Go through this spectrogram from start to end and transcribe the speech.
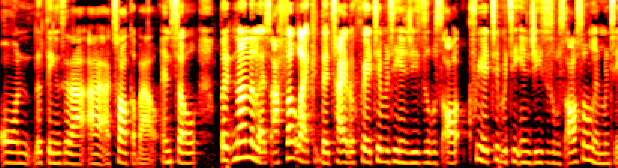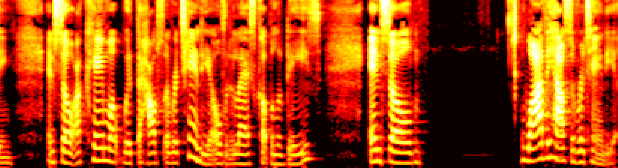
on the things that I, I, talk about. And so, but nonetheless, I felt like the title creativity in Jesus was all creativity in Jesus was also limiting. And so I came up with the House of Ortandia over the last couple of days. And so why the House of Ortandia?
